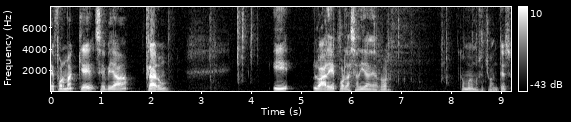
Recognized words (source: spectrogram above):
de forma que se vea claro y lo haré por la salida de error, como hemos hecho antes.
